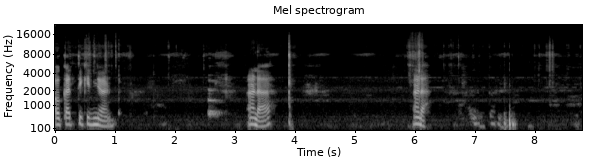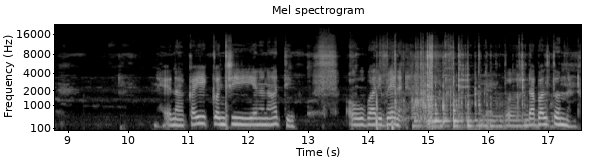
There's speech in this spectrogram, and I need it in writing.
ಅವು ಕತ್ತಿ ಕಿನ್ಯ ಉಂಟು ಆಂಡ ಆಂಡ ಏನ ಕೈ ಕೊಂಚಿ ಏನನ ಹಾತೀನಿ ಅವು ಬಾರಿ ಬೇನೆ ಡಬಲ್ ತೊಂದುಂಡು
